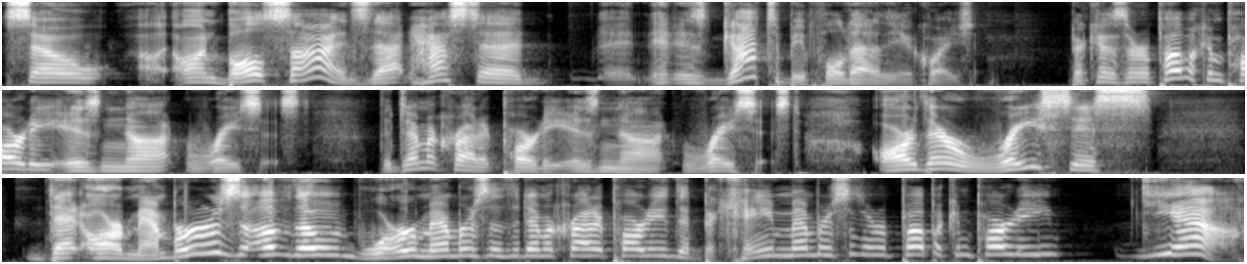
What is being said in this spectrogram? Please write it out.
So uh, on both sides, that has to it has got to be pulled out of the equation because the Republican Party is not racist. The Democratic Party is not racist. Are there racists that are members of the were members of the Democratic Party that became members of the Republican Party? Yeah.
